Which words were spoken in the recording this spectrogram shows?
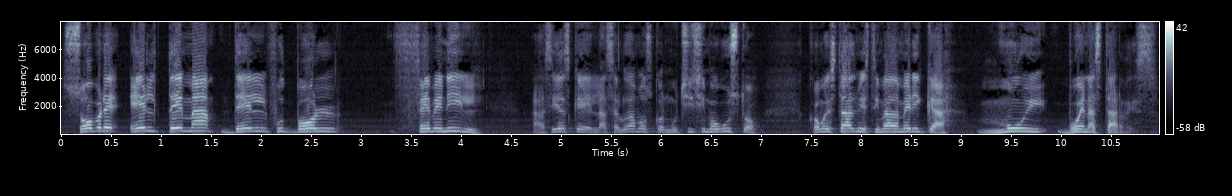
sobre el tema del fútbol femenil. Así es que la saludamos con muchísimo gusto. ¿Cómo estás, mi estimada América? Muy buenas tardes.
